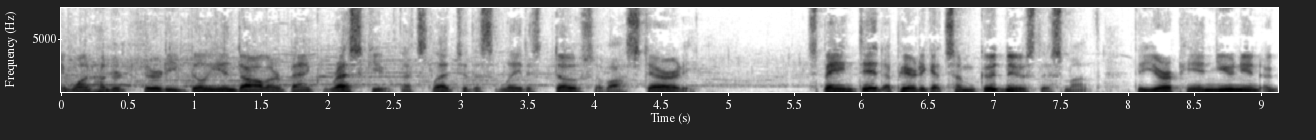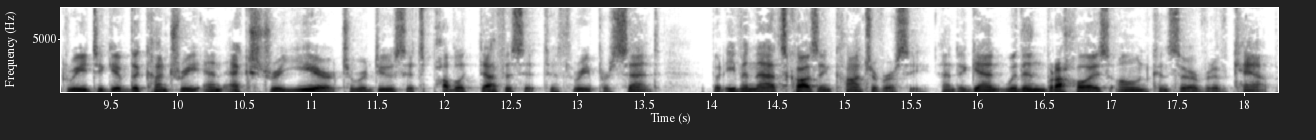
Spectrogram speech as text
a $130 billion bank rescue that's led to this latest dose of austerity. Spain did appear to get some good news this month. The European Union agreed to give the country an extra year to reduce its public deficit to 3%. But even that's causing controversy, and again within Rajoy's own conservative camp.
